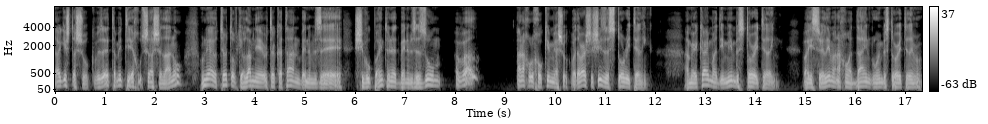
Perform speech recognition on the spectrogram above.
להרגיש את השוק וזה תמיד תהיה חולשה שלנו הוא נהיה יותר טוב כי העולם נהיה יותר קטן בין אם זה שיווק באינטרנט בין אם זה זום אבל אנחנו רחוקים מהשוק והדבר השלישי זה storytelling. האמריקאים מדהימים ב storytelling והישראלים אנחנו עדיין גרועים ב storytelling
